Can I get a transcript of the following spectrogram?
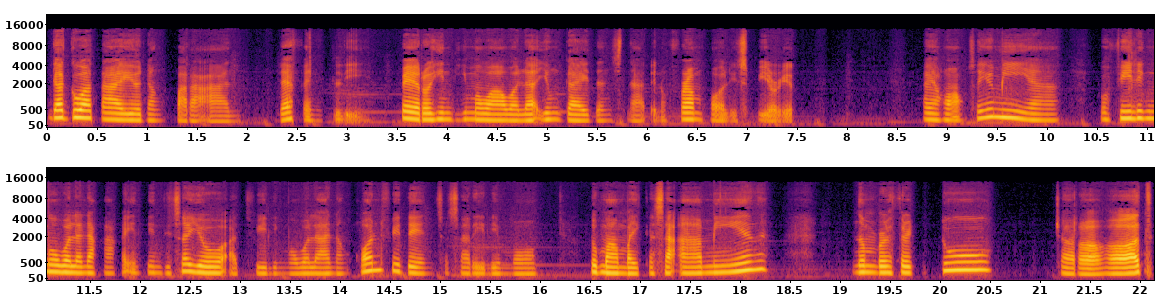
gagawa tayo ng paraan, definitely pero hindi mawawala yung guidance natin from Holy Spirit. Kaya kung ako sa'yo, Mia, kung feeling mo wala nakakaintindi sa'yo at feeling mo wala ng confidence sa sarili mo, tumambay ka sa amin. Number 32, charot.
